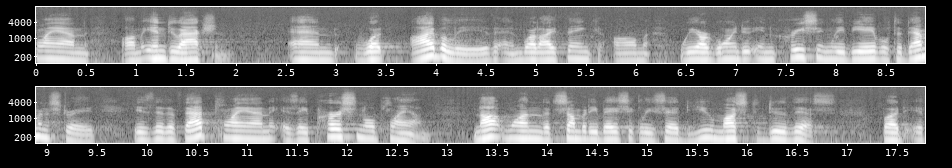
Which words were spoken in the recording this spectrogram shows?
plan um, into action. And what I believe and what I think um, we are going to increasingly be able to demonstrate is that if that plan is a personal plan, not one that somebody basically said, you must do this, but if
